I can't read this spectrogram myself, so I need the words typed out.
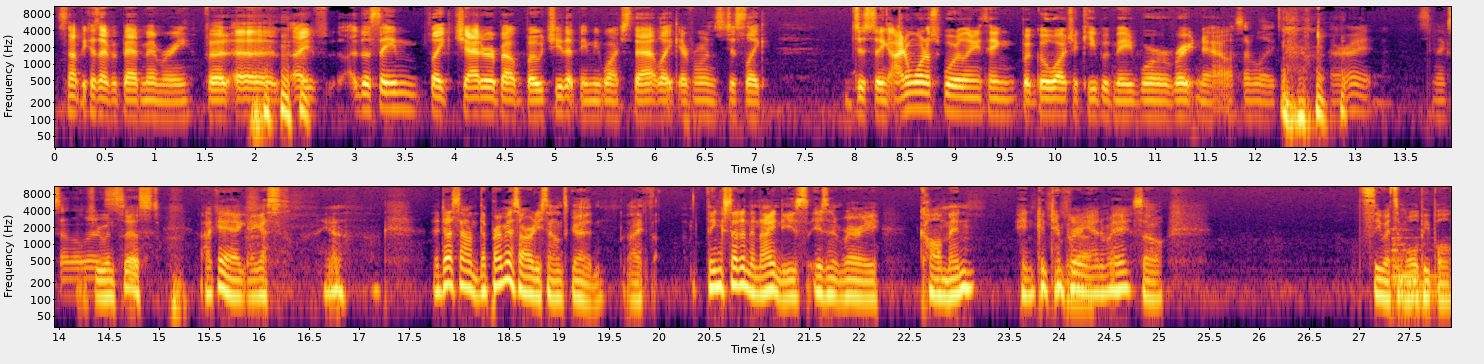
it's not because I have a bad memory. But uh, I've the same like chatter about Bocchi that made me watch that. Like everyone's just like just saying, I don't want to spoil anything, but go watch Akiba Maid War right now. So I'm like, all right, it's next on the if list. you insist. okay I, I guess yeah it does sound the premise already sounds good i th- things set in the 90s isn't very common in contemporary Yeah. anime so let's see what some old people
